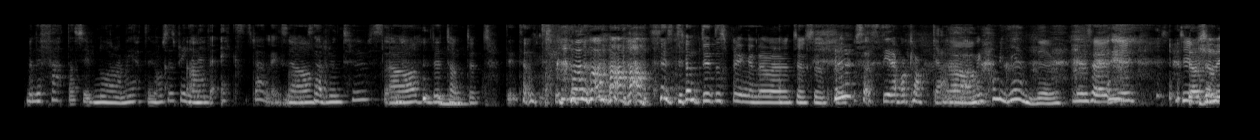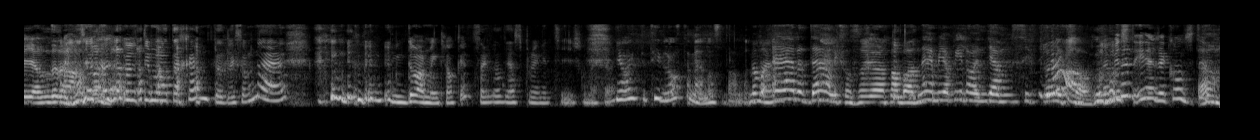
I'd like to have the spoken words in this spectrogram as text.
Men det fattas typ några meter. Vi måste springa Ja. lite extra liksom. Ja. Så här runt husen. ja det är töntigt. Det är töntigt. Det är töntigt att springa över ett hus. För Och så stirra på klockan. Ja. Men kom igen nu. det är så här, Jag känner igen det där. ultimata skämtet liksom. Nej. Min Garmin-klocka har inte sagt att jag springer 10 kilometer. Jag har inte tillåten än att stanna. Men vad är det där liksom som gör att man bara nej men jag vill ha en jämn siffra liksom? Men visst är det konstigt? Ja.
